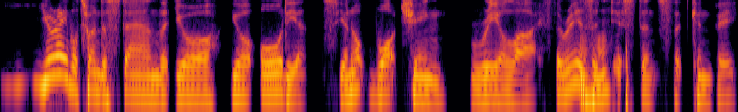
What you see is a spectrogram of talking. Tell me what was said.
you're able to understand that your your audience, you're not watching real life. There is mm-hmm. a distance that can be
